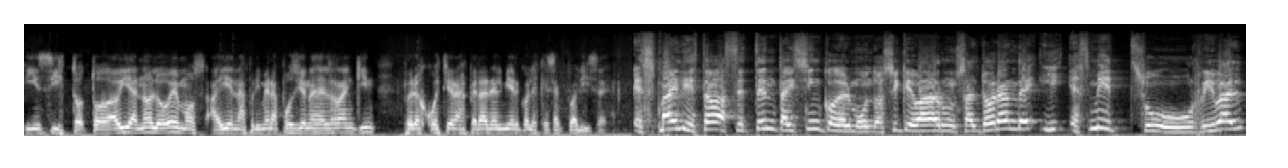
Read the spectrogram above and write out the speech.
Insisto, todavía no lo vemos ahí en las primeras posiciones del ranking, pero es cuestión de esperar el miércoles que se actualice. Smiley estaba 75 del mundo, así que va a dar un salto grande. Y Smith, su rival,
